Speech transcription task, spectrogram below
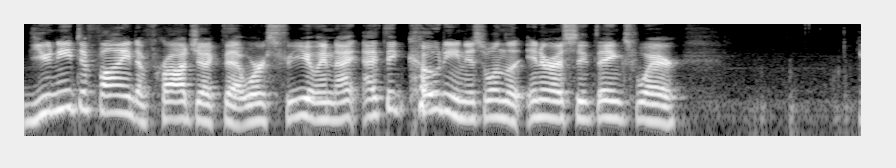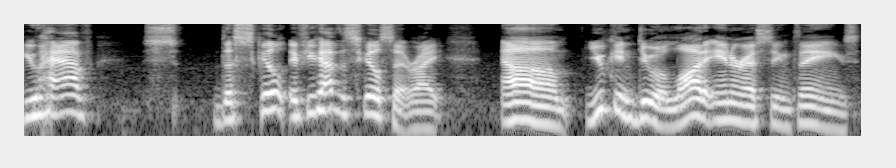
you need to find a project that works for you. And I, I think coding is one of the interesting things where you have the skill, if you have the skill set, right? Um, you can do a lot of interesting things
